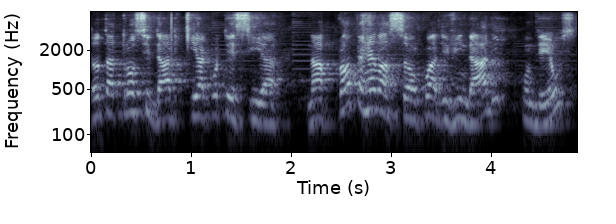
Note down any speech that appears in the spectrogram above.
Tanta atrocidade que acontecia na própria relação com a divindade, com Deus,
